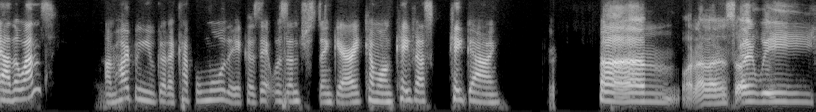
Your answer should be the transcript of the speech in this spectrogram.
Other ones? I'm hoping you've got a couple more there because that was interesting, Gary. Come on, keep us keep going. Um, what others? I mean, we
